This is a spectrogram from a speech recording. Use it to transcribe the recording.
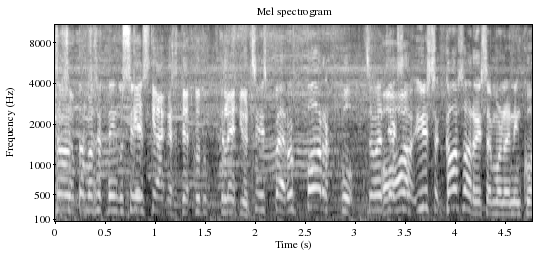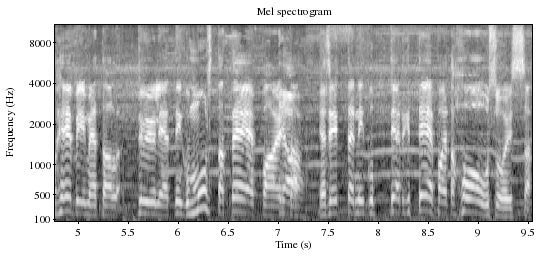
Se on tämmöset niinku siis... Keskiaikaiset jotkut letjut. Siis perus parkku, se on, tiedätkö, se on kasari semmonen niinku heavy metal tyyli, että niinku musta teepaita Joo. ja sitten niinku tietenkin teepaita housuissa.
